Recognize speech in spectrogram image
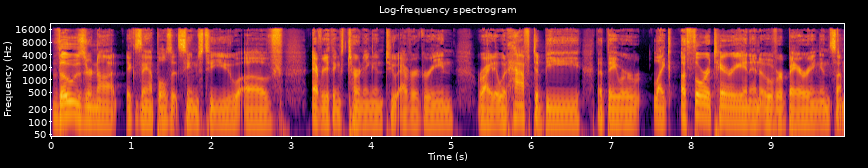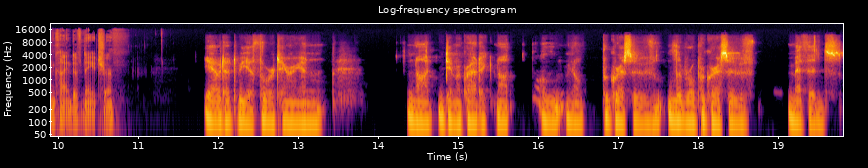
Those are not examples, it seems to you, of everything's turning into evergreen, right? It would have to be that they were like authoritarian and overbearing in some kind of nature. Yeah, it would have to be authoritarian, not democratic, not um, you know progressive, liberal progressive methods.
